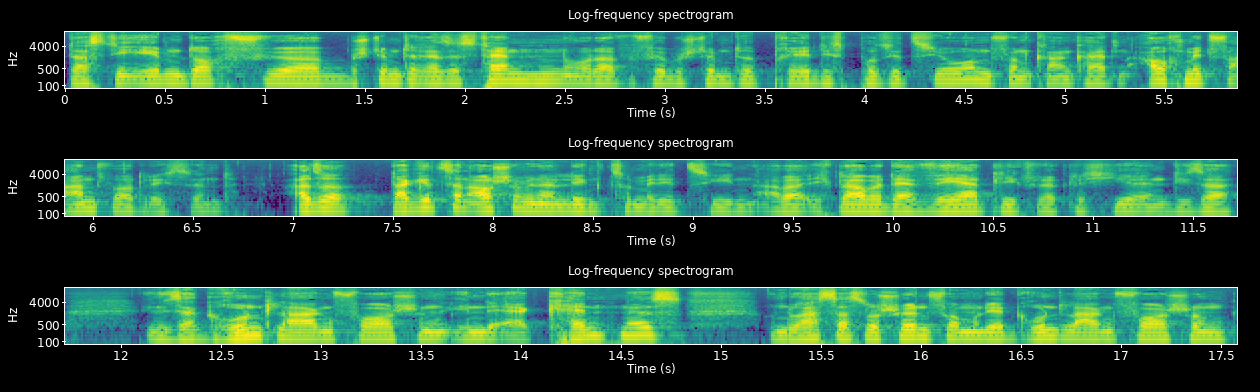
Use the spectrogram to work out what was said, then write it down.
dass die eben doch für bestimmte Resistenten oder für bestimmte Prädispositionen von Krankheiten auch mitverantwortlich sind. Also da gibt's dann auch schon wieder einen Link zur Medizin. Aber ich glaube, der Wert liegt wirklich hier in dieser, in dieser Grundlagenforschung, in der Erkenntnis. Und du hast das so schön formuliert, Grundlagenforschung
